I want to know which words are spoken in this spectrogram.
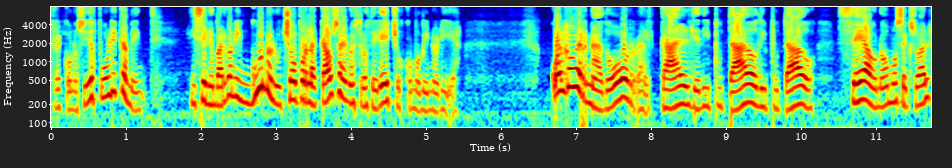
reconocidos públicamente, y sin embargo ninguno luchó por la causa de nuestros derechos como minoría. ¿Cuál gobernador, alcalde, diputado o diputado, sea o no homosexual,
